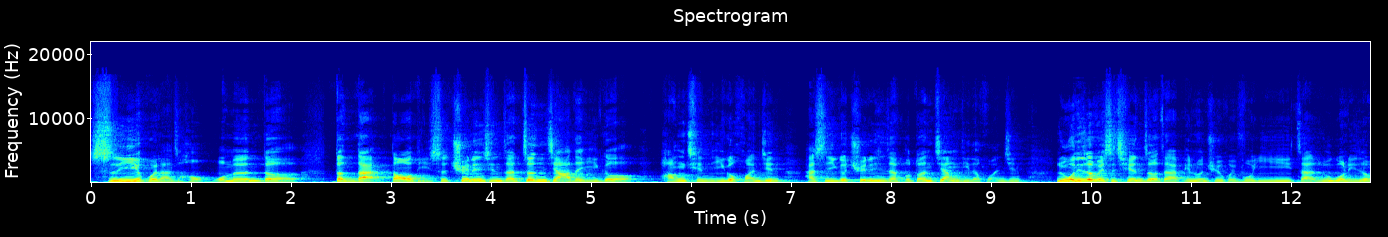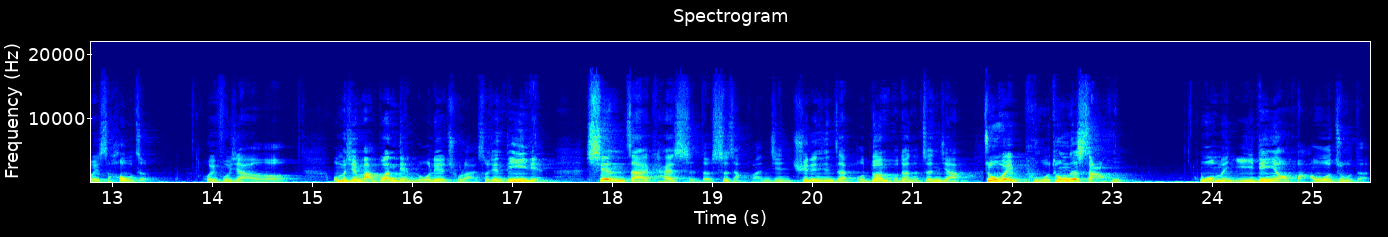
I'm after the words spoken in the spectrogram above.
十一回来之后，我们的等待到底是确定性在增加的一个行情、一个环境，还是一个确定性在不断降低的环境？如果你认为是前者，在评论区回复一一；在如果你认为是后者，回复一下二二。我们先把观点罗列出来。首先，第一点，现在开始的市场环境确定性在不断不断的增加。作为普通的散户，我们一定要把握住的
